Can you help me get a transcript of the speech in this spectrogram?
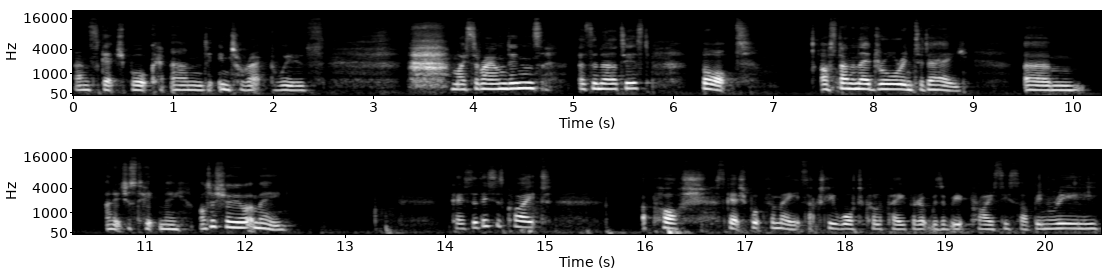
and sketchbook and interact with my surroundings as an artist. But I was standing there drawing today um, and it just hit me. I'll just show you what I mean. Okay, so this is quite a posh sketchbook for me. It's actually watercolour paper. It was a bit pricey, so I've been really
